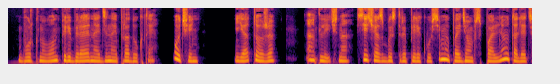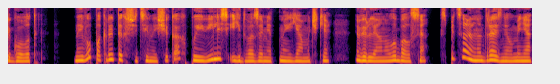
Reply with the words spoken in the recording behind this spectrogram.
— буркнул он, перебирая найденные продукты. «Очень». «Я тоже». «Отлично. Сейчас быстро перекусим и пойдем в спальню утолять голод». На его покрытых щетиной щеках появились едва заметные ямочки. Верлиан улыбался. Специально дразнил меня,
